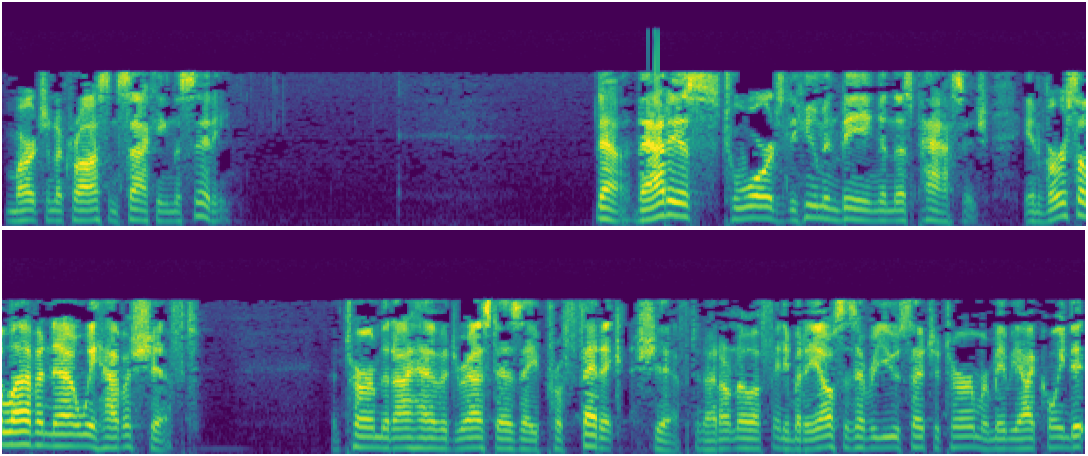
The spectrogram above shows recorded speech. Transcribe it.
marching across and sacking the city. Now, that is towards the human being in this passage. In verse 11 now we have a shift. A term that I have addressed as a prophetic shift. And I don't know if anybody else has ever used such a term or maybe I coined it.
